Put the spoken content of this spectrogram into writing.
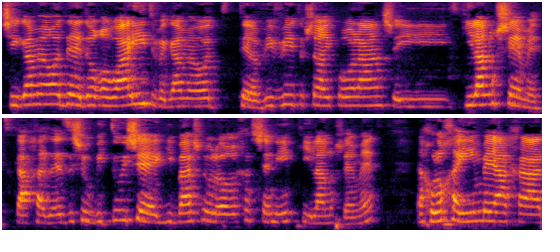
שהיא גם מאוד אה, דור הווייט וגם מאוד תל אביבית אפשר לקרוא לה, שהיא קהילה נושמת, ככה זה איזשהו ביטוי שגיבשנו לאורך השנים, קהילה נושמת. אנחנו לא חיים ביחד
